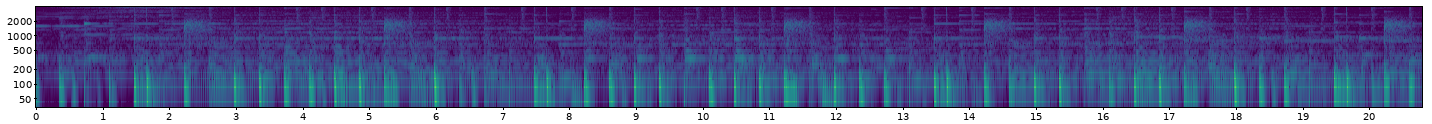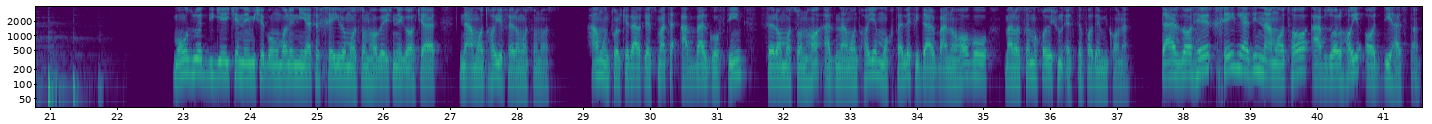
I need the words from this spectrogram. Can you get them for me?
موضوع دیگه ای که نمیشه به عنوان نیت خیر ماسون ها بهش نگاه کرد نمادهای فراماسون هاست. همونطور که در قسمت اول گفتیم فراماسون ها از نمادهای مختلفی در بناها و مراسم خودشون استفاده می‌کنن. در ظاهر خیلی از این نمادها ابزارهای عادی هستند.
